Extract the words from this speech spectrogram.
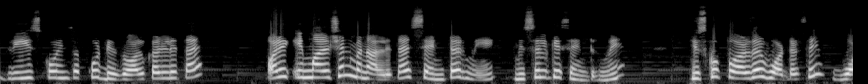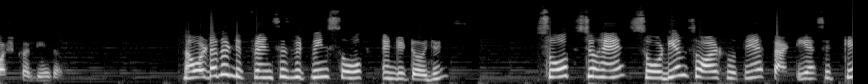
ग्रीस को, इन सबको डिजोल्व कर लेता है और एक इमल्शन बना लेता है सेंटर में मिसल के सेंटर में, जिसको फर्दर वाटर से वॉश कर दिया जाता है। Now what are the differences between soap and detergents soaps जो हैं सोडियम सॉल्ट होते हैं फैटी एसिड के।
